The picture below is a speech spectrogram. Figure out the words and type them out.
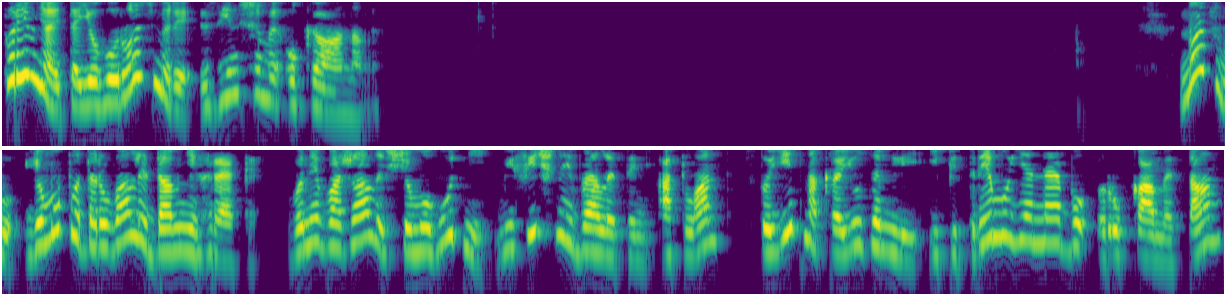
Порівняйте його розміри з іншими океанами. Назву йому подарували давні греки. Вони вважали, що могутній міфічний велетень Атлант стоїть на краю землі і підтримує небо руками там,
